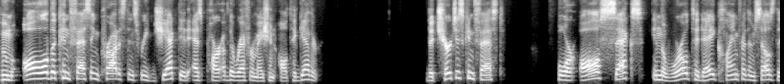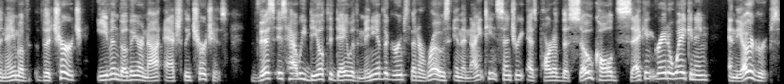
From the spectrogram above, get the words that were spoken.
whom all the confessing Protestants rejected as part of the Reformation altogether. The churches confessed for all sects in the world today claim for themselves the name of the church even though they are not actually churches. This is how we deal today with many of the groups that arose in the 19th century as part of the so called Second Great Awakening and the other groups.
